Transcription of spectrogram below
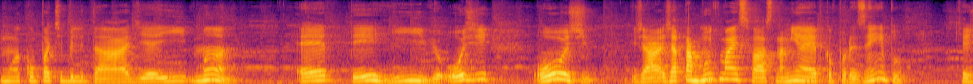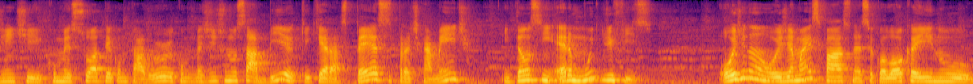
uma, compatibilidade. E aí, mano, é terrível. Hoje, hoje já, já tá muito mais fácil. Na minha época, por exemplo, que a gente começou a ter computador, a gente não sabia o que, que eram as peças praticamente. Então, assim, era muito difícil. Hoje não, hoje é mais fácil, né? Você coloca aí no,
